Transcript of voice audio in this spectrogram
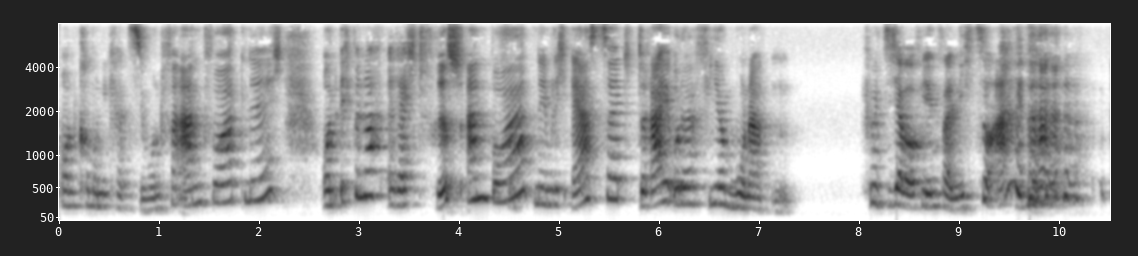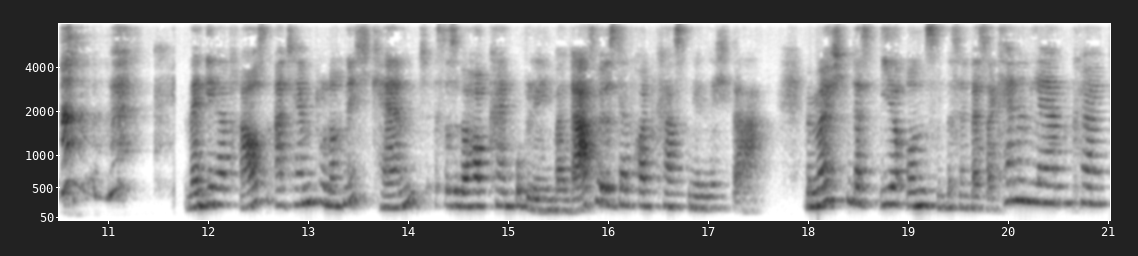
und Kommunikation verantwortlich. Und ich bin noch recht frisch an Bord, nämlich erst seit drei oder vier Monaten. Fühlt sich aber auf jeden Fall nicht so an. Wenn ihr da draußen Attempto noch nicht kennt, ist das überhaupt kein Problem, weil dafür ist der Podcast nämlich da. Wir möchten, dass ihr uns ein bisschen besser kennenlernen könnt,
